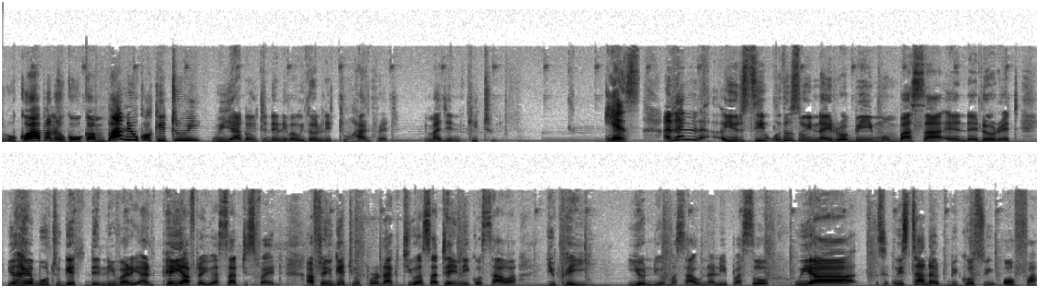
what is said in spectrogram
Uko hapa na uko Ukambani, uko Kitui, we are going to deliver with only 200. Imagine Kitui. Yes, and then uh, you see those who in Nairobi, Mombasa, and Eldoret, you are able to get delivery and pay after you are satisfied. After you get your product, you are certain iko sawa, you pay. Hiyo ndio masaa unalipa. So we are we stand out because we offer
